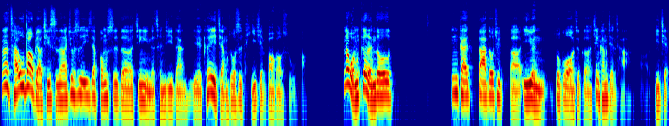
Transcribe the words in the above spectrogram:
那财务报表其实呢，就是一家公司的经营的成绩单，也可以讲作是体检报告书。好，那我们个人都。应该大家都去呃医院做过这个健康检查啊体检，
